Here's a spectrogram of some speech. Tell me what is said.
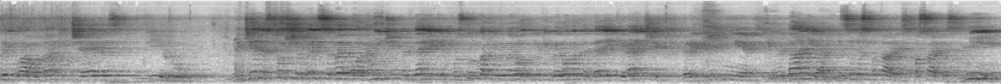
ви благодаті через віру. Не через те, що ви себе ограничуєте в деяких поступках і ви ро- і ви робите деякі речі, релігійні видання, і цим ви спасаєтесь. спасаєтесь. Ні.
